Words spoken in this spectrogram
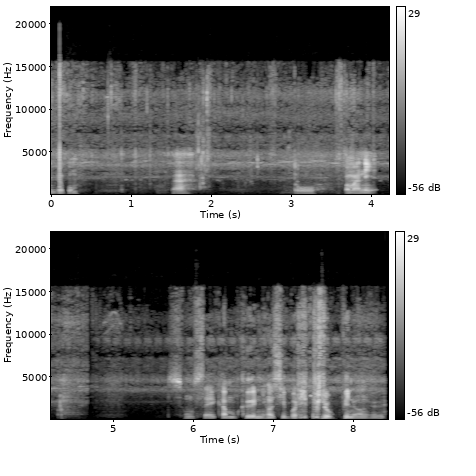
นี่ครับผมปลาโตประมาณนี้ สงสัยค่ำคืนนี่เขาสิบได้ปลาดุกพี่น้องเอ้ย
